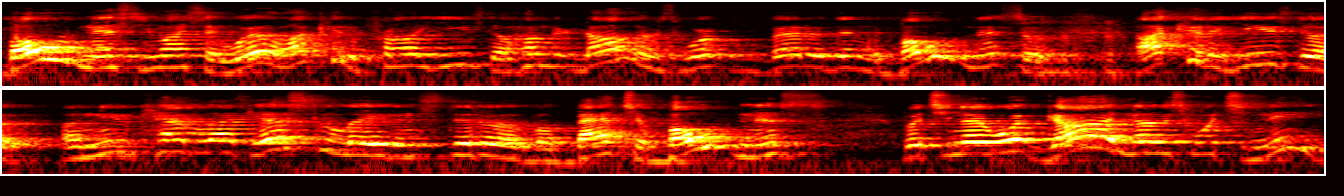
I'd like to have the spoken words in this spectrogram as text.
boldness, you might say, well, I could have probably used a $100 work better than the boldness, or I could have used a, a new Cadillac Escalade instead of a batch of boldness. But you know what? God knows what you need.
